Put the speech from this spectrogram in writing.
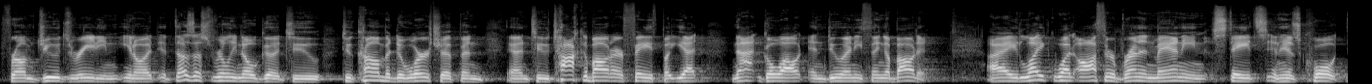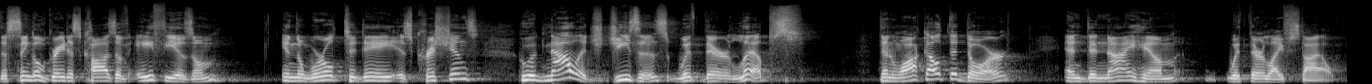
from Jude's reading, you know, it, it, does us really no good to, to come and to worship and, and to talk about our faith, but yet not go out and do anything about it. I like what author Brennan Manning states in his quote The single greatest cause of atheism in the world today is Christians who acknowledge Jesus with their lips, then walk out the door and deny him with their lifestyle.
